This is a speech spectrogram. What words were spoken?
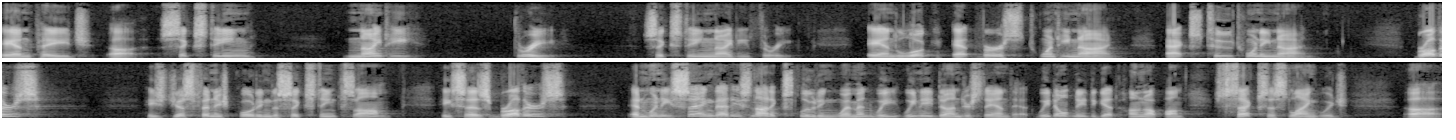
and page uh, 1693. 1693. And look at verse 29, Acts 2:29. Brothers, He's just finished quoting the 16th Psalm. He says, Brothers, and when he's saying that, he's not excluding women. We, we need to understand that. We don't need to get hung up on sexist language. Uh,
